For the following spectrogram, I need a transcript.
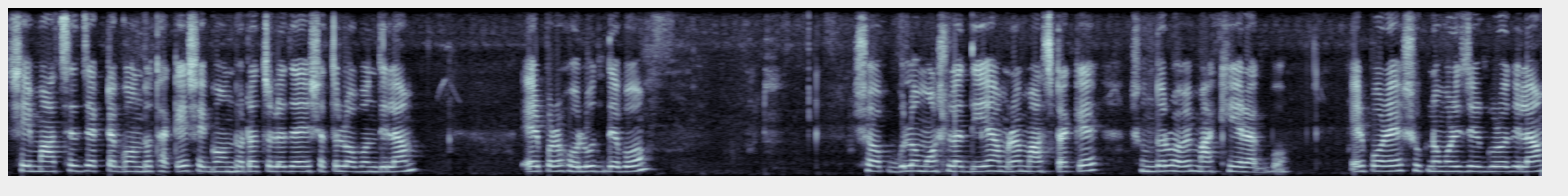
সেই মাছের যে একটা গন্ধ থাকে, সেই গন্ধটা চলে যায়। এর সাথে লবণ দিলাম। এরপর হলুদ দেব। সবগুলো মশলা দিয়ে আমরা মাছটাকে সুন্দরভাবে মাখিয়ে রাখব। এরপরে শুকনো মরিচের গুঁড়ো দিলাম।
